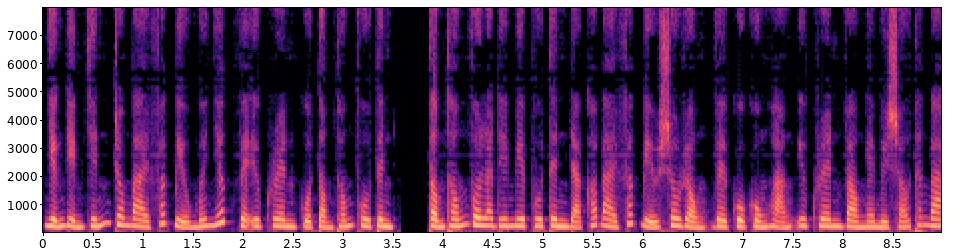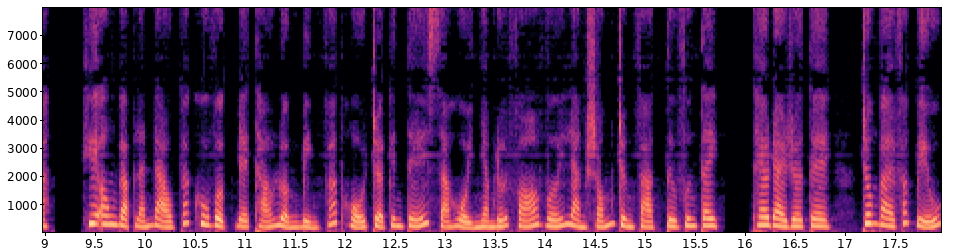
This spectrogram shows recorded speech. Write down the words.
Những điểm chính trong bài phát biểu mới nhất về Ukraine của Tổng thống Putin. Tổng thống Vladimir Putin đã có bài phát biểu sâu rộng về cuộc khủng hoảng Ukraine vào ngày 16 tháng 3, khi ông gặp lãnh đạo các khu vực để thảo luận biện pháp hỗ trợ kinh tế xã hội nhằm đối phó với làn sóng trừng phạt từ phương Tây. Theo đài RT, trong bài phát biểu,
